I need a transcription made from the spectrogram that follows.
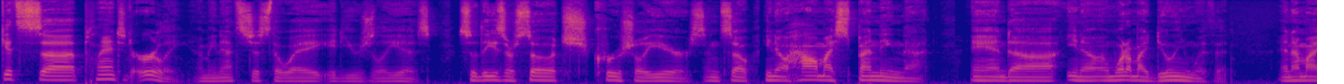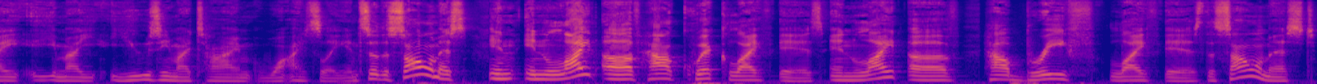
gets uh, planted early. I mean, that's just the way it usually is. So these are such crucial years. And so, you know, how am I spending that? And uh, you know, and what am I doing with it? And am I am I using my time wisely? And so the psalmist, in in light of how quick life is, in light of how brief life is, the psalmist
